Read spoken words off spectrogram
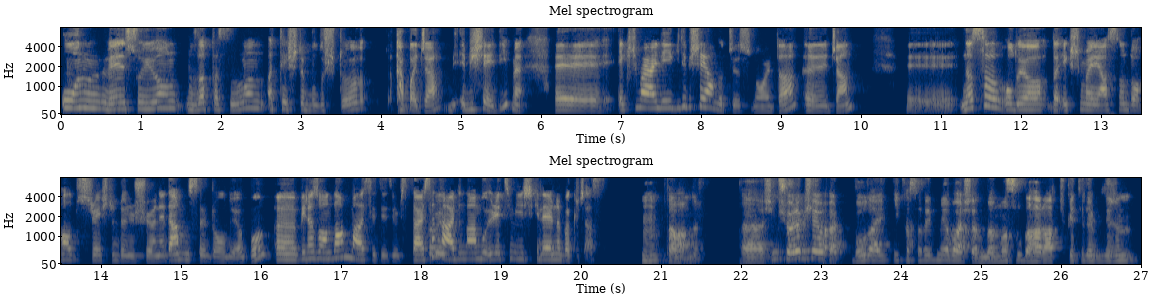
un ve suyun lapasının ateşte buluştuğu kabaca bir şey değil mi? E, ekşi ile ilgili bir şey anlatıyorsun orada e, Can. Ee, nasıl oluyor da ekşi maya aslında doğal bir süreçte dönüşüyor? Neden Mısır'da oluyor bu? Ee, biraz ondan bahsedelim istersen. Tabii. Ardından bu üretim ilişkilerine bakacağız. Hı hı, tamamdır. Ee, şimdi şöyle bir şey var. Buğday ilk hasat edilmeye başladığında nasıl daha rahat tüketilebilirin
